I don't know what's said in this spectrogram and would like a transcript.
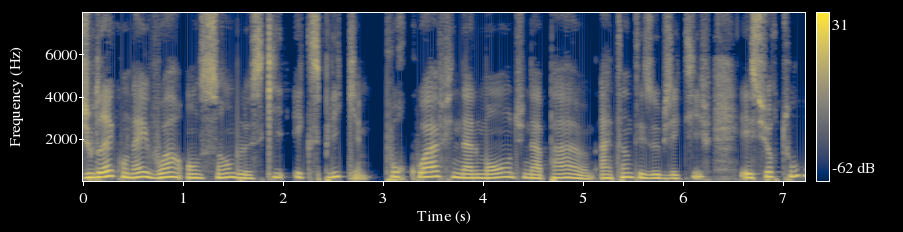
Je voudrais qu'on aille voir ensemble ce qui explique pourquoi finalement tu n'as pas euh, atteint tes objectifs et surtout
